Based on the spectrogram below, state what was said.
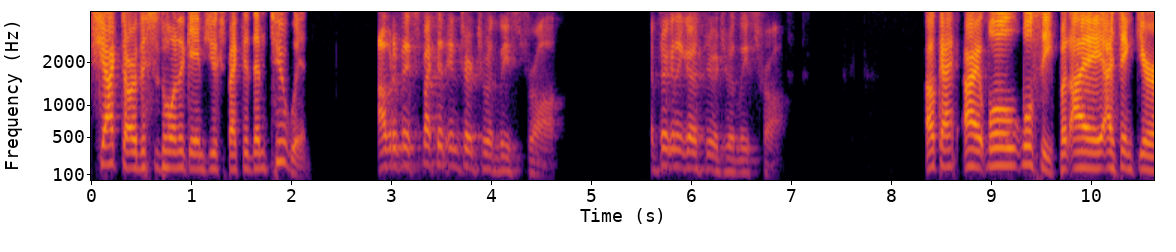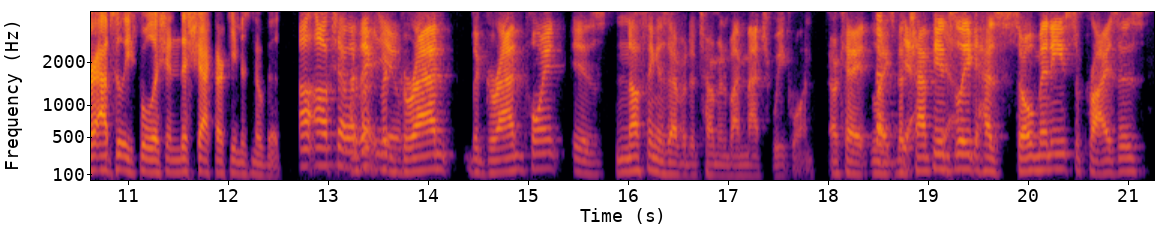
Shakhtar, this is the one of the games you expected them to win. I would have expected Inter to at least draw. If they're going to go through, to at least draw. Okay. All right. Well, we'll see. But I, I think you're absolutely foolish, and this Shakhtar team is no good. Uh, Akshay, what I about think the you? grand the grand point is nothing is ever determined by match week one. Okay, like That's- the yeah, Champions yeah. League has so many surprises.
